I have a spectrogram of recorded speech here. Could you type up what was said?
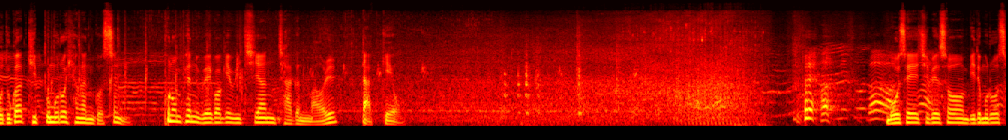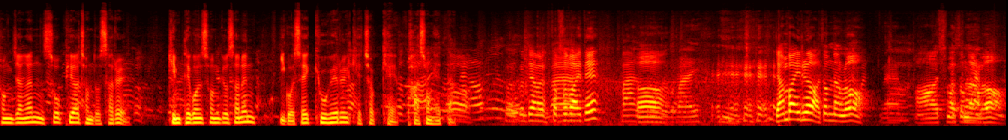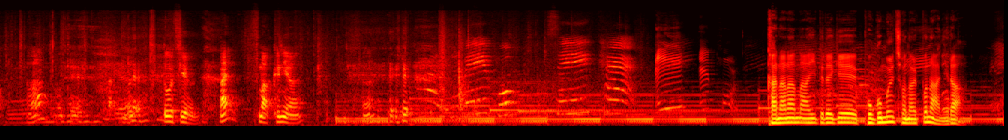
모두가 기쁨으로 향한 곳은 푸놈펜 외곽에 위치한 작은 마을 따게오. 모세의 집에서 믿음으로 성장한 소피아 전도사를 김태권 선교사는 이곳에 교회를 개척해 파송했다. 때? 어. 썸낭러. 어? 오케이. 또지. 아? 스마 그냥. 가난한 아이들에게 복음을 전할 뿐 아니라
